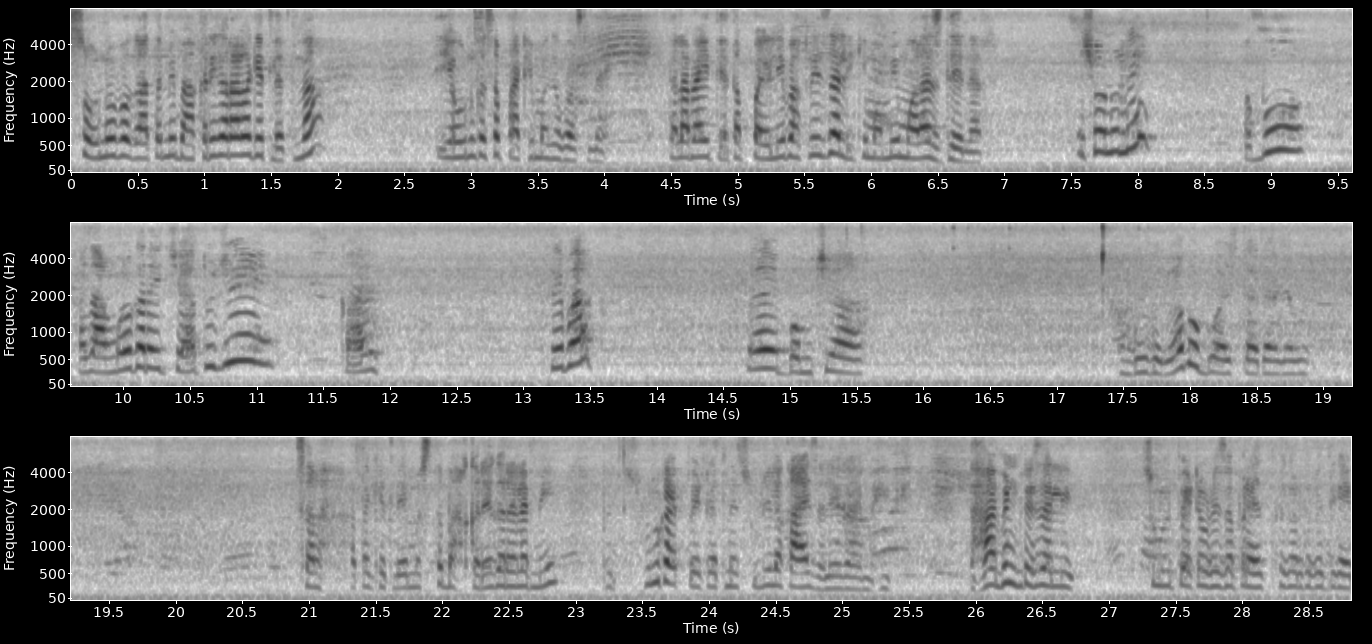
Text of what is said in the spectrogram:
सोनू बघा आता मी भाकरी करायला घेतल्यात ना येऊन कसं पाठीमागे बसलाय. त्याला माहिती आहे आता पहिली भाकरी झाली की मम्मी मलाच देणार. सोनूली अब्बू आज आंघोळ करायची आहे तुझी? काय? ते बघ. ए बमच्या. आंघोळ करूया बघू आज दादा आल्यावर चला आता घेतलंय मस्त भाकऱ्या करायला मी पण चूल काय पेटत नाही चुलीला काय झालं काय माहिती. दहा मिनटं झाली. चूल पेटवण्याचा प्रयत्न करते पण ते काय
